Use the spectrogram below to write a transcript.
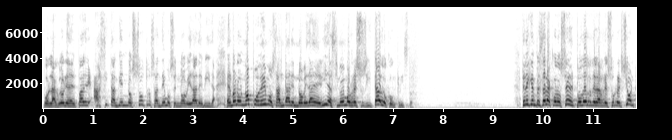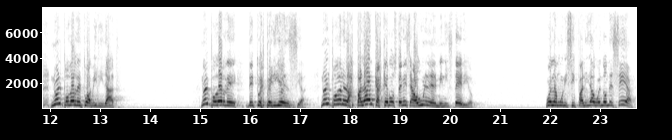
por la gloria del Padre, así también nosotros andemos en novedad de vida. Hermano, no podemos andar en novedad de vida si no hemos resucitado con Cristo. Tienes que empezar a conocer el poder de la resurrección, no el poder de tu habilidad, no el poder de, tu experiencia, no el poder de las palancas que vos tenés aún en el ministerio, o en la municipalidad, o en donde sea.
